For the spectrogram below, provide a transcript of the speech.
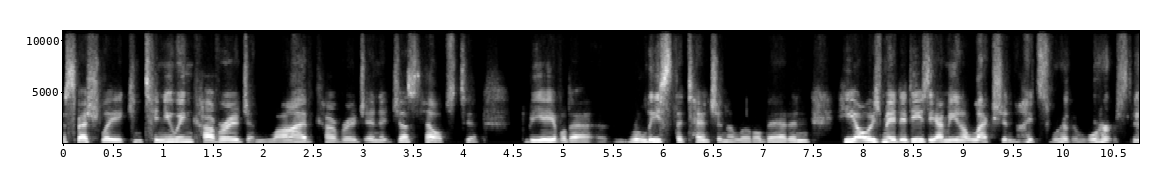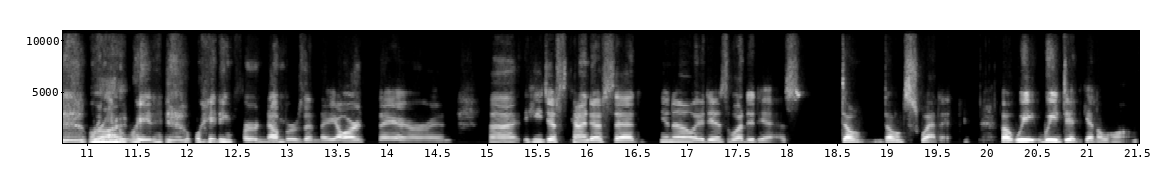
especially continuing coverage and live coverage and it just helps to be able to release the tension a little bit. And he always made it easy. I mean, election nights were the worst when right. you're waiting, waiting for numbers and they aren't there. And uh, he just kind of said, you know, it is what it is. Don't don't sweat it. But we we did get along.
